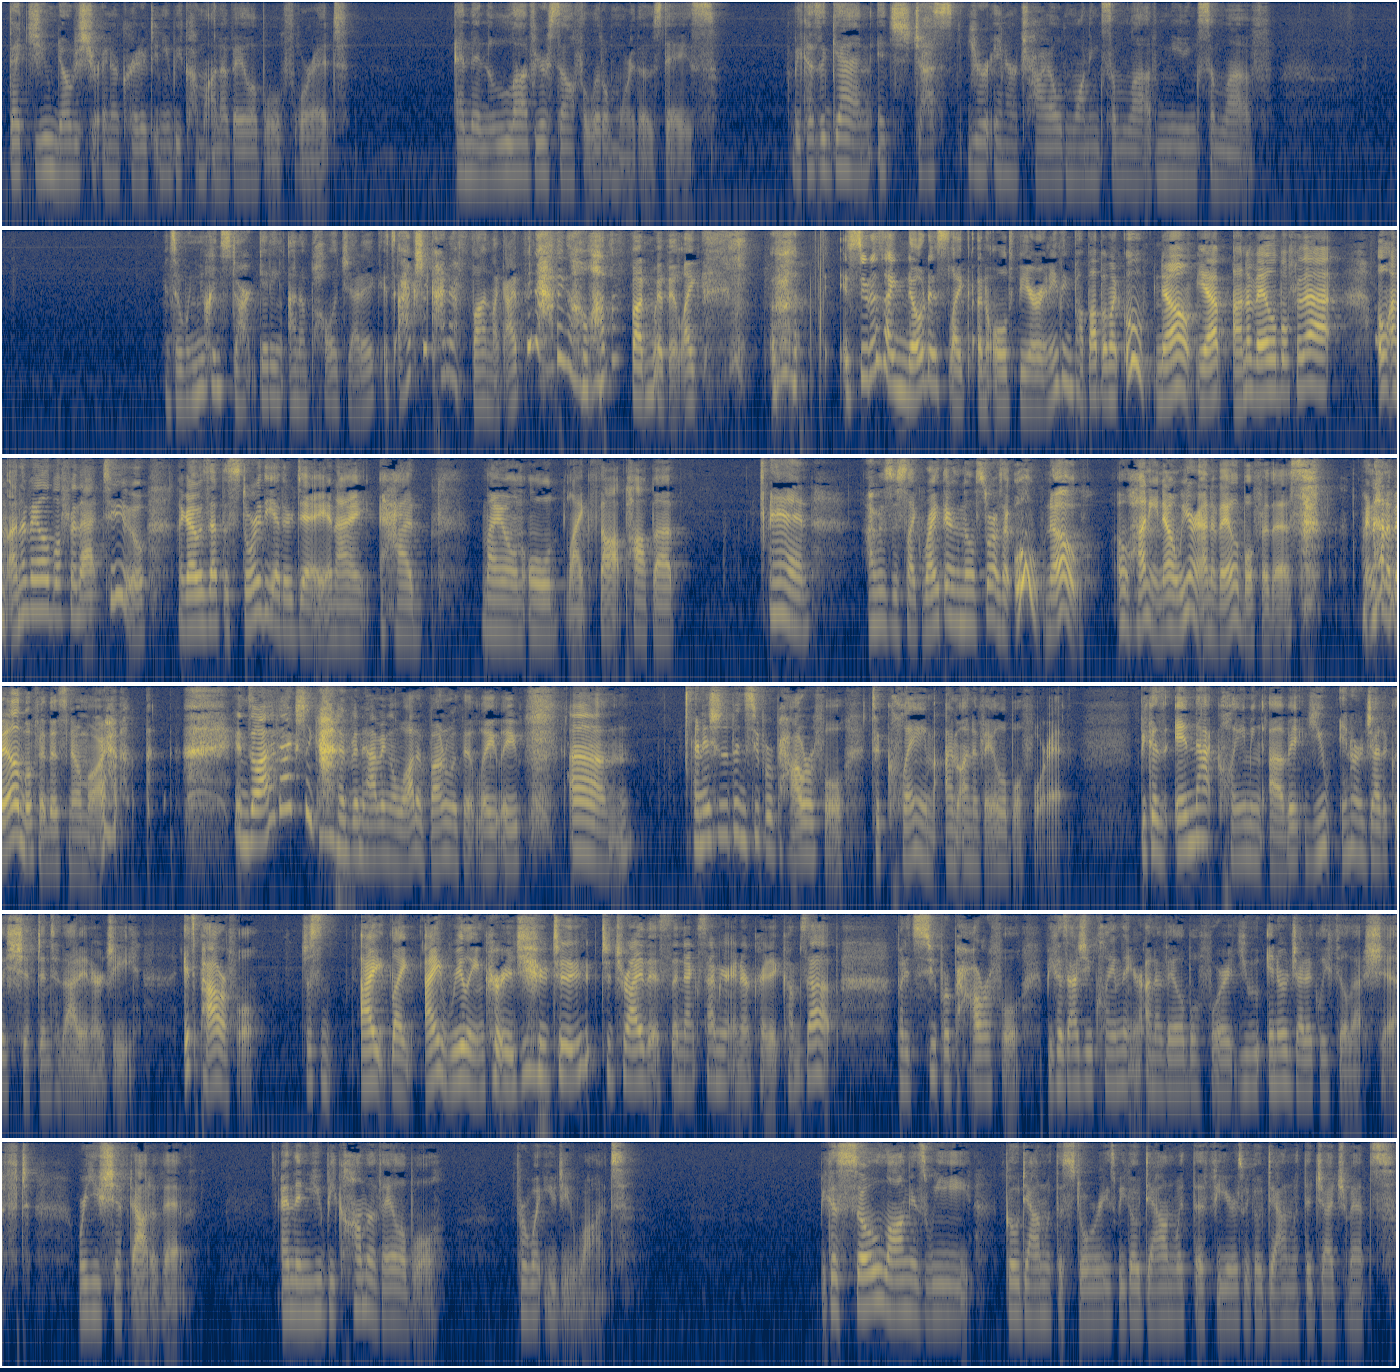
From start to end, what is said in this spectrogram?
that you notice your inner critic and you become unavailable for it. And then love yourself a little more those days. Because again, it's just your inner child wanting some love, needing some love. And so when you can start getting unapologetic, it's actually kind of fun. Like I've been having a lot of fun with it. Like as soon as I notice like an old fear or anything pop up, I'm like, oh, no, yep, unavailable for that. Oh, I'm unavailable for that too. Like I was at the store the other day and I had my own old like thought pop up and I was just like right there in the middle of the store. I was like, oh, no. Oh, honey, no, we are unavailable for this. We're not available for this no more. and so I've actually kind of been having a lot of fun with it lately. Um, and it's just been super powerful to claim I'm unavailable for it. Because in that claiming of it, you energetically shift into that energy. It's powerful. Just I like I really encourage you to to try this the next time your inner critic comes up. But it's super powerful because as you claim that you're unavailable for it, you energetically feel that shift where you shift out of it. And then you become available for what you do want. Because so long as we go down with the stories, we go down with the fears, we go down with the judgments,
